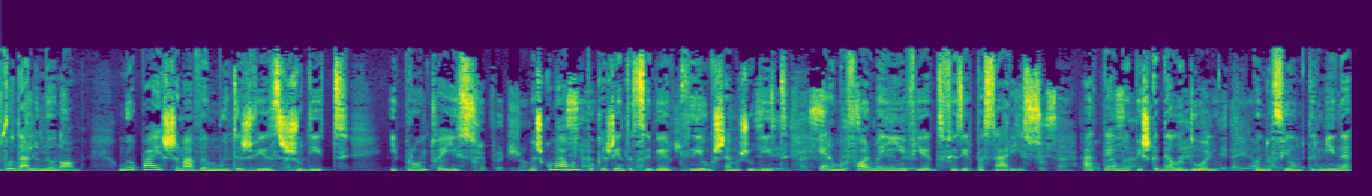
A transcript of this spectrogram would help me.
vou dar-lhe o meu nome. O meu pai chamava-me muitas vezes Judite e pronto, é isso. Mas como há muito pouca gente a saber que eu me chamo Judite, era uma forma ínvia de fazer passar isso. Há até uma piscadela de olho. Quando o filme termina,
